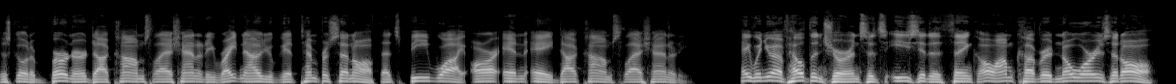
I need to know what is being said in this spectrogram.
Just go to byrna.com slash Hannity. Right now, you'll get 10% off. That's B-Y-R-N-A dot com slash Hannity. Hey, when you have health insurance, it's easy to think, oh, I'm covered, no worries at all.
